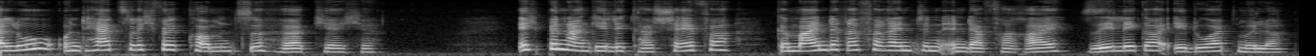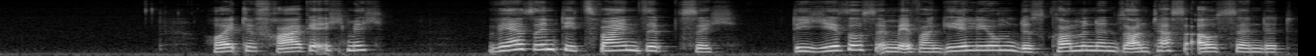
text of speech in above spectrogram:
Hallo und herzlich willkommen zur Hörkirche. Ich bin Angelika Schäfer, Gemeindereferentin in der Pfarrei Seliger Eduard Müller. Heute frage ich mich, wer sind die 72, die Jesus im Evangelium des kommenden Sonntags aussendet?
